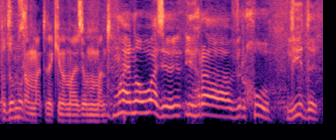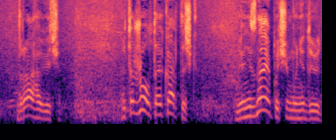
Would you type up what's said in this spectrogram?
Потому что Саме маєте такі на увазі момент. Маю на увазі игра вверху Лиды, Драговича. Это желтая карточка. Я не знаю, почему не дают.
